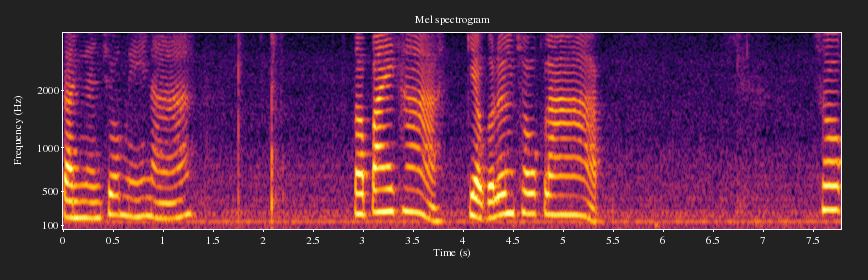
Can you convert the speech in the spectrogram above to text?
การเงินช่วงนี้นะ ต่อไปค่ะ เกี่ยวกับเรื่องโชคลาภโชค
